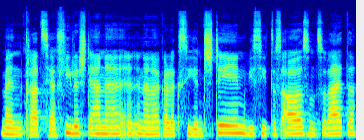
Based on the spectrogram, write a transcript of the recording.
wenn gerade sehr viele Sterne in, in einer Galaxie entstehen, wie sieht das aus und so weiter.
